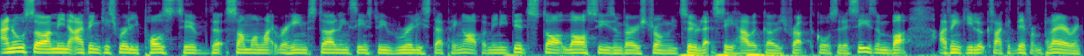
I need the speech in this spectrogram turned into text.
And also, I mean, I think it's really positive that someone like Raheem Sterling seems to be really stepping up. I mean, he did start last season very strongly too. Let's see how it goes throughout the course of the season. But I think he looks like a different player. And,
